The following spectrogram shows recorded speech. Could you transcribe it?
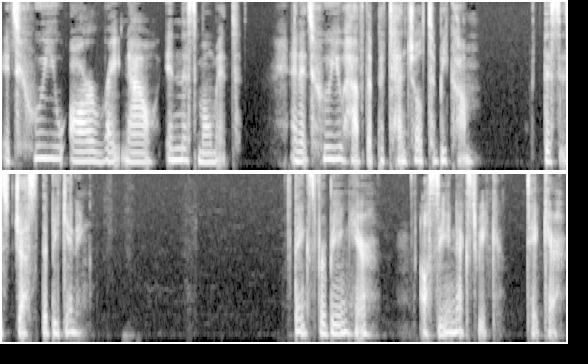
It's who you are right now in this moment. And it's who you have the potential to become. This is just the beginning. Thanks for being here. I'll see you next week. Take care.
